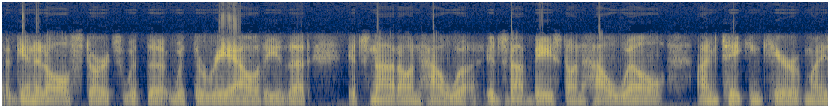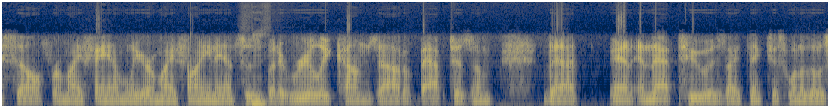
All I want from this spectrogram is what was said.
Again, it all starts with the with the reality that it's not on how well it's not based on how well I'm taking care of myself or my family or my finances, mm. but it really comes out of baptism that and and that too is I think just one of those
